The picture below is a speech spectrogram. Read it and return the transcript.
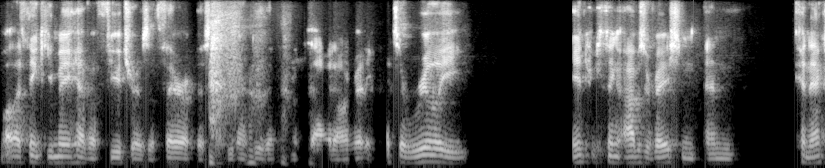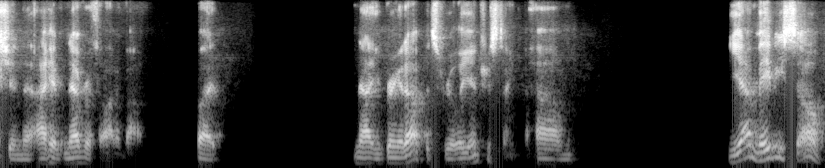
Well, I think you may have a future as a therapist if you don't do that side already. It's a really interesting observation and connection that I have never thought about. But now you bring it up, it's really interesting. Um, yeah, maybe so.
